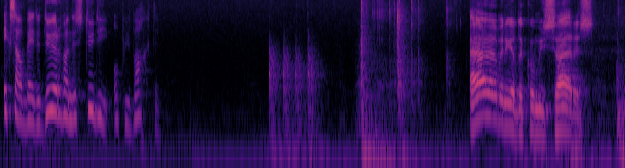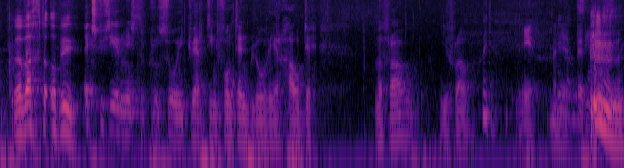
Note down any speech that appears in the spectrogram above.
Ik zal bij de deur van de studie op u wachten. Ah, meneer de commissaris. We wachten op u. Excuseer, meester Crusoe, ik werd in Fontainebleau weerhouden. Mevrouw, juffrouw, Goedendag. meneer, meneer Perry.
